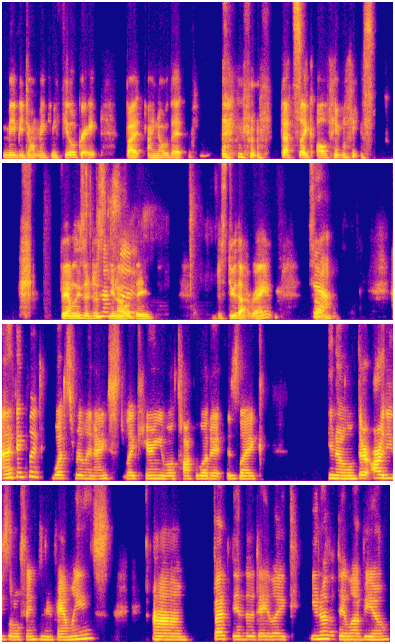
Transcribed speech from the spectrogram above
maybe don't make me feel great but I know that that's like all families families are just you know they just do that right so Yeah. And I think like what's really nice, like hearing you both talk about it, is like, you know, there are these little things in your families. Um, but at the end of the day, like you know that they love you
